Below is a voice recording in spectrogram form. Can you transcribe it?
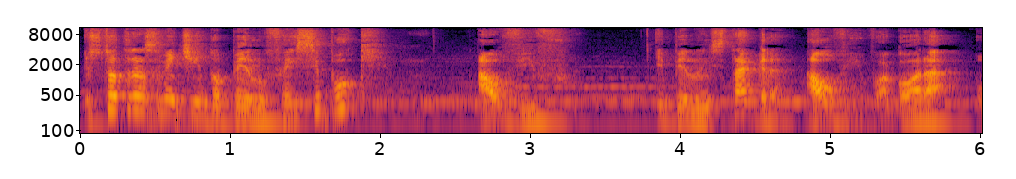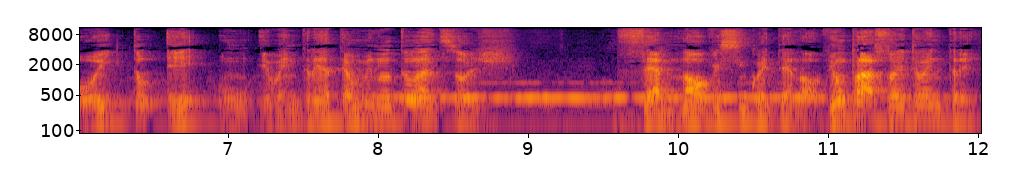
Estou transmitindo pelo Facebook, ao vivo, e pelo Instagram, ao vivo. Agora, 8 e 1. Eu entrei até um minuto antes hoje. 19h59. 1 para as 8 eu entrei.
